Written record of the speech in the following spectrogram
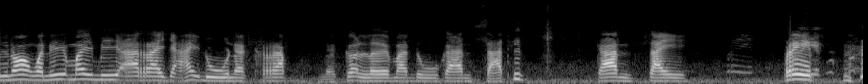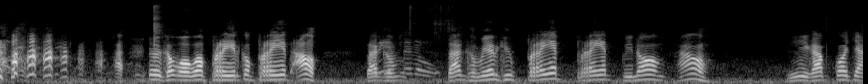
พี่น้องวันนี้ไม่มีอะไรจะให้ดูนะครับ แล้วก็เลยมาดูการสาธิต การใส่เปรตเออเขาบอกว่าเปรตก็เปรตเอ้าสังคมสังคมเขมรคือเปรตเปรตพี่น้อง เอ้านี่ครับก็จะ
